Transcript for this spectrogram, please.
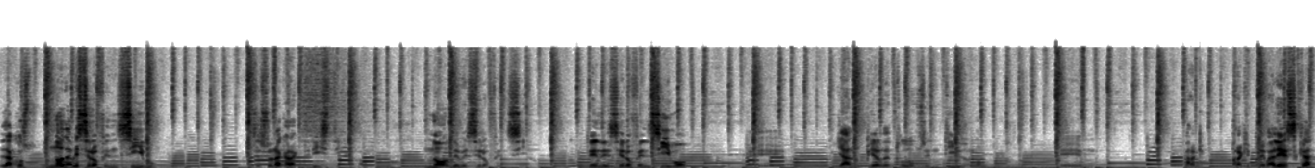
La no debe ser ofensivo, esa es una característica, ¿no? No debe ser ofensivo. Pretende ser ofensivo, eh, ya pierde todo sentido, ¿no? Para, que, prevalezca,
